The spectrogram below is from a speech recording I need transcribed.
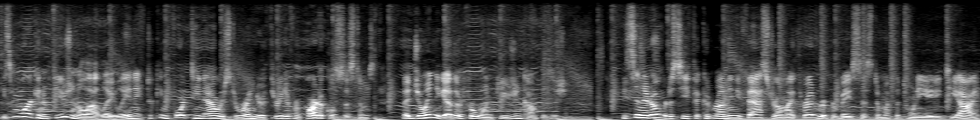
He's been working in Fusion a lot lately, and it took him 14 hours to render three different particle systems that joined together for one Fusion composition. He sent it over to see if it could run any faster on my Threadripper based system with a 2080 Ti,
